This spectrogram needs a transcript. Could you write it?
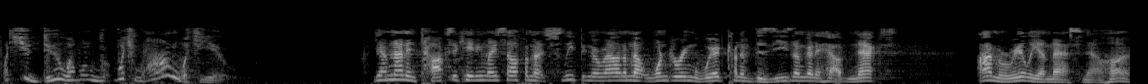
what did you do? What, what's wrong with you? Yeah, I'm not intoxicating myself. I'm not sleeping around. I'm not wondering what kind of disease I'm going to have next. I'm really a mess now, huh?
